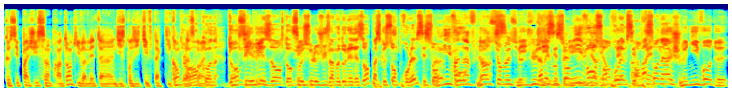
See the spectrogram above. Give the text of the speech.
que c'est pas Gislain Printemps qui va mettre un dispositif tactique en place. Donc, quand même. on- donc c'est lui- raison. Donc monsieur le juge va me donner raison parce que son problème c'est son Euh, niveau. Pas d'influence sur monsieur mais- le juge. Non, mais c'est son niveau, son problème, c'est pas son âge. Le niveau de,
